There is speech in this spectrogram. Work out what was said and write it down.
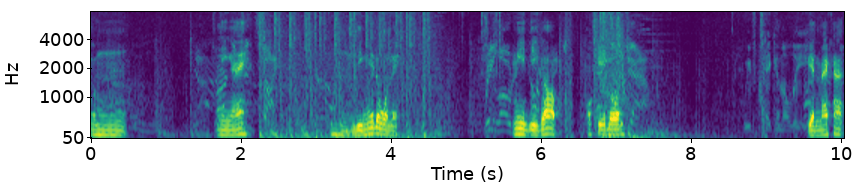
อืมนี่ไง ยิงไม่โดนเลย มีดอีกรอบ โอเคโดน เปลี่ยนแม็กฮะ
